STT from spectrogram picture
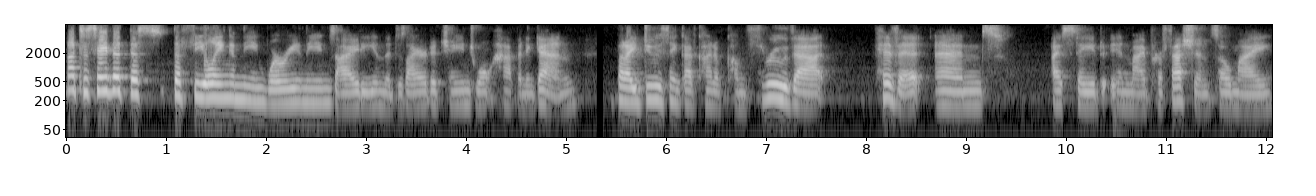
Not to say that this the feeling and the worry and the anxiety and the desire to change won't happen again but i do think i've kind of come through that pivot and i stayed in my profession. So my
